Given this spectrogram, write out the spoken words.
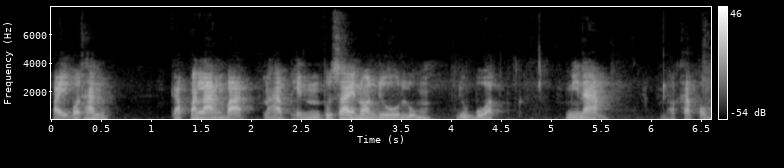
ไปบ่ท่านกลับมาลางบาทนะครับ เห็นผู้ชายนอนอยู่หลุมอยู่บวกมีน้ำนะครับผม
